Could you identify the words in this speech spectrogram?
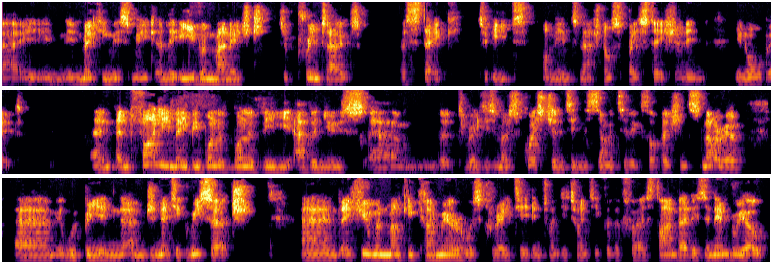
uh, in, in making this meat. And they even managed to print out a steak to eat on the International Space Station in, in orbit. And, and finally, maybe one of one of the avenues um, that raises most questions in the scientific salvation scenario, um, it would be in um, genetic research. And a human monkey chimera was created in 2020 for the first time. That is an embryo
